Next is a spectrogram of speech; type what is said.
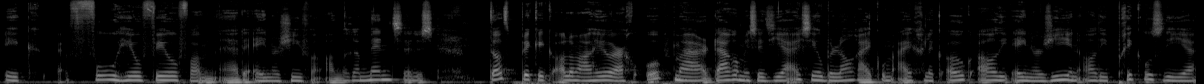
Ik voel heel veel van hè, de energie van andere mensen. Dus dat pik ik allemaal heel erg op. Maar daarom is het juist heel belangrijk om eigenlijk ook al die energie en al die prikkels die je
